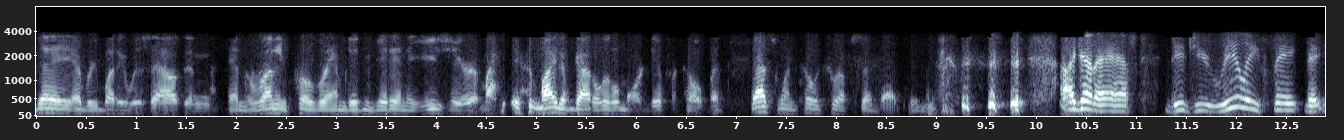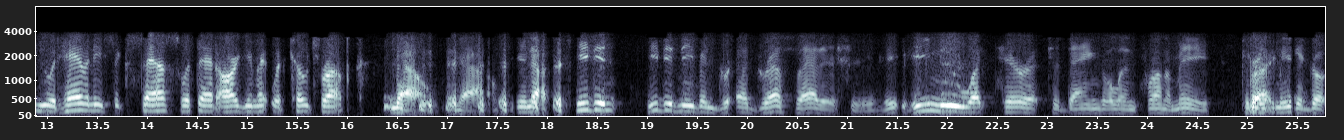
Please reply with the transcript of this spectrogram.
day everybody was out and and the running program didn't get any easier. It might it might have got a little more difficult, but that's when Coach Rupp said that to me. I got to ask, did you really think that you would have any success with that argument with Coach Rupp? No, no. You know, he didn't he didn't even address that issue. He, he knew what carrot to dangle in front of me to right. get me to go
